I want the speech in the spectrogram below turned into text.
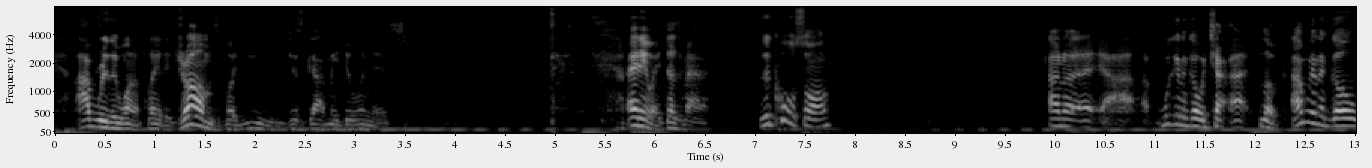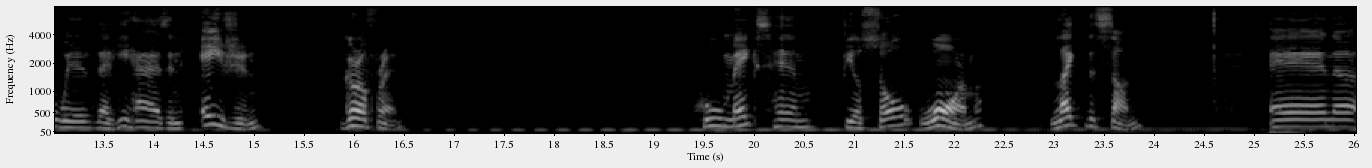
I really want to play the drums, but you just got me doing this." anyway, it doesn't matter. It's a cool song. I don't know. Uh, we're gonna go with. Uh, look, I'm gonna go with that. He has an Asian girlfriend who makes him feel so warm, like the sun. And uh,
